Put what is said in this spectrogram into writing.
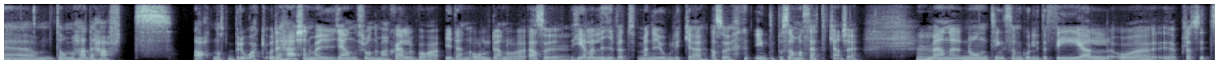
eh, de hade haft ja, något bråk. Och det här känner man ju igen från när man själv var i den åldern. Och, alltså hela livet men i olika, alltså inte på samma sätt kanske. Men eh, någonting som går lite fel och eh, plötsligt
